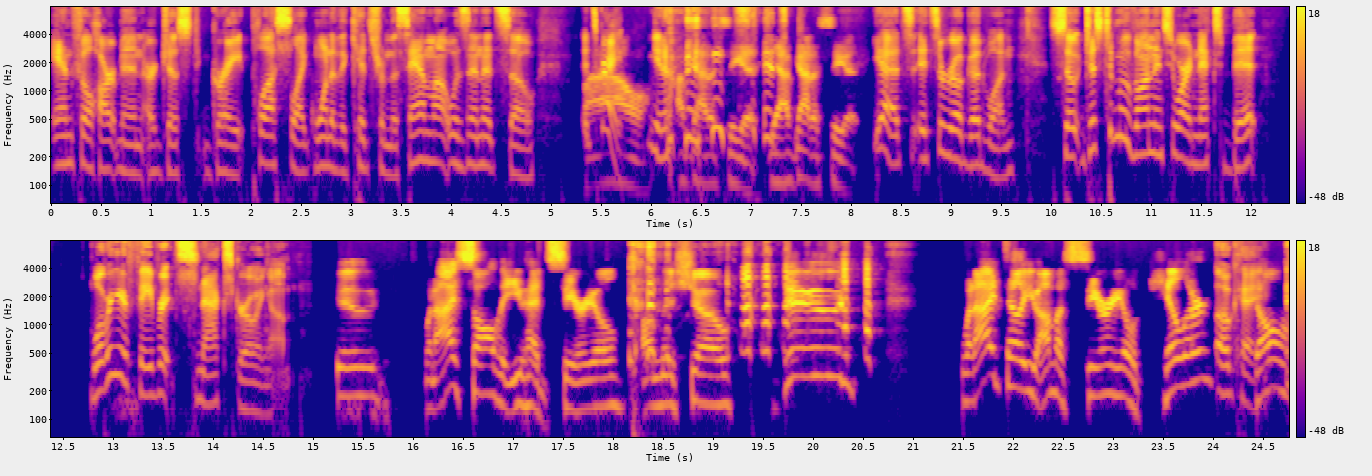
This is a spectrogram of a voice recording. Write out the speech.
and Phil Hartman are just great. Plus, like one of the kids from The Sandlot was in it, so it's Wow. great. You know, I've got to see it. Yeah, I've got to see it. yeah, it's it's a real good one. So just to move on into our next bit, what were your favorite snacks growing up? Dude, when I saw that you had cereal on this show, dude, when I tell you I'm a serial killer, Okay. don't.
